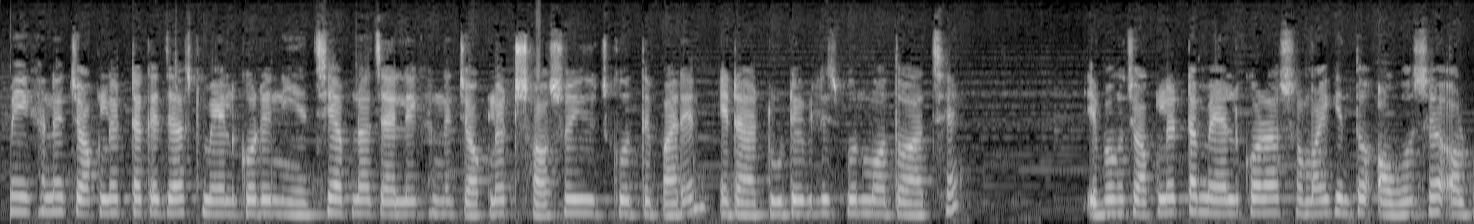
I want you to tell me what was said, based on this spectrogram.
আমি এখানে চকলেটটাকে জাস্ট মেল করে নিয়েছি। আপনারা চাইলে এখানে চকলেট সসও ইউজ করতে পারেন। এটা টু টেবিল স্পুন মতো আছে। এবং চকলেটটা মেল করার সময় কিন্তু অবশ্যই অল্প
